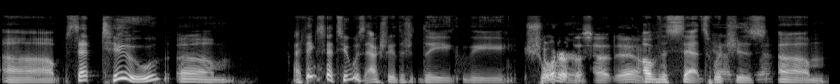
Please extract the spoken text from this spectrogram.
Um, set two, um, I think set two was actually the the the shorter, Shorter of the set, yeah. of the sets, which Yes, is um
